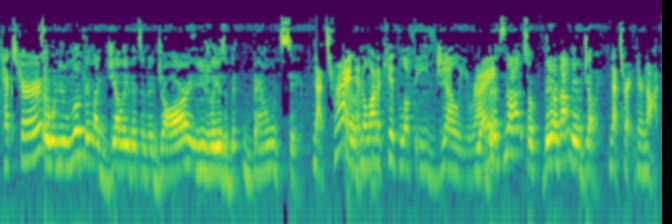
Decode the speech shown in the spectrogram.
texture. so when you look at like jelly that's in a jar, it usually is a bit bouncy. That's right. And a lot of kids love to eat jelly, right? Yeah, but it's not. So they are not made of jelly. That's right, they're not.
